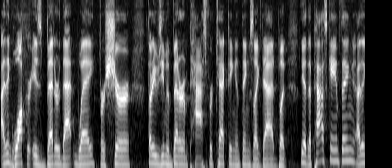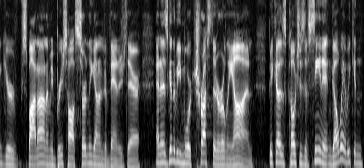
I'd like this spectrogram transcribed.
I think Walker is better that way for sure. Thought he was even better in pass protecting and things like that. But yeah, the pass game thing, I think you're spot on. I mean, Breece Hall certainly got an advantage there, and is going to be more trusted early on because coaches have seen it and go, wait, we can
